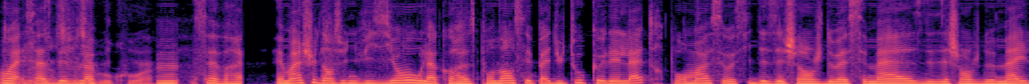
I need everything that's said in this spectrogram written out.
à Ouais, ça se développe. beaucoup. Ouais. Mm, c'est vrai. Et moi, je suis dans une vision où la correspondance, c'est pas du tout que les lettres. Pour moi, c'est aussi des échanges de SMS, des échanges de mails.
